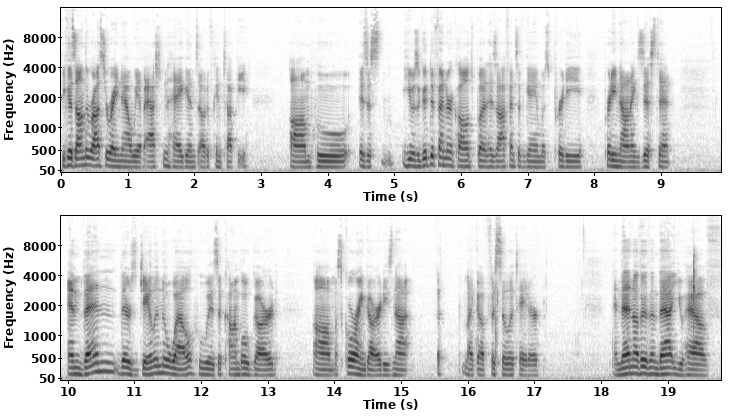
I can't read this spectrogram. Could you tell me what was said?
Because on the roster right now we have Ashton Hagans out of Kentucky, um, who is a he was a good defender in college, but his offensive game was pretty pretty non-existent. And then there's Jaylen Nowell, who is a combo guard, um, a scoring guard. He's not a, like a facilitator. And then other than that, you have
